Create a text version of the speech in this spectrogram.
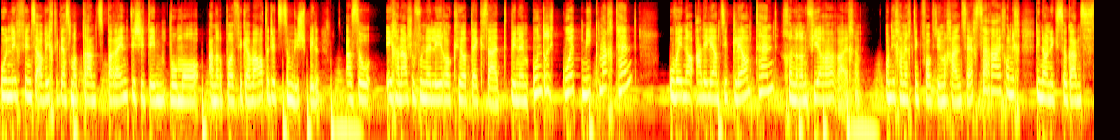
Und ich finde es auch wichtig, dass man transparent ist in dem, was man an einer Prüfung erwartet, jetzt zum Beispiel. Also, ich habe auch schon von einem Lehrer gehört, der gesagt wenn ihr im Unterricht gut mitgemacht habt und wenn ihr alle Lernzeit gelernt habt, könnt ihr einen Vierer erreichen. Und ich habe mich dann gefragt, wie man einen 6 erreichen kann. Und ich bin noch nicht so ganz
